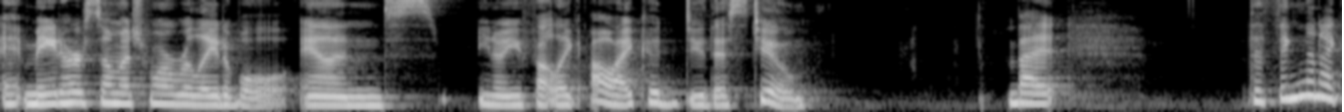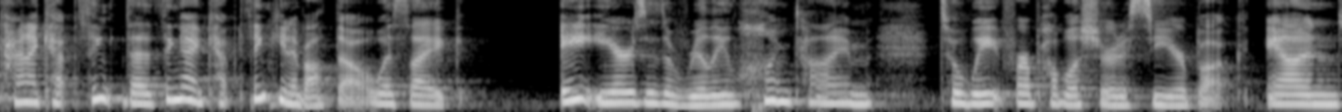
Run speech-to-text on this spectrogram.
it made her so much more relatable. And you know you felt like oh i could do this too. But the thing that i kind of kept think the thing i kept thinking about though was like eight years is a really long time to wait for a publisher to see your book. And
